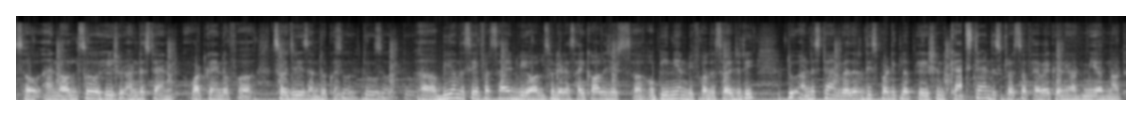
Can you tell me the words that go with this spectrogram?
so and also he should understand what kind of uh, surgery is undergoing. So to, so to uh, be on the safer side. We also get a psychologist's uh, opinion before the surgery to understand whether this particular patient can stand the stress of awake craniotomy or not.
